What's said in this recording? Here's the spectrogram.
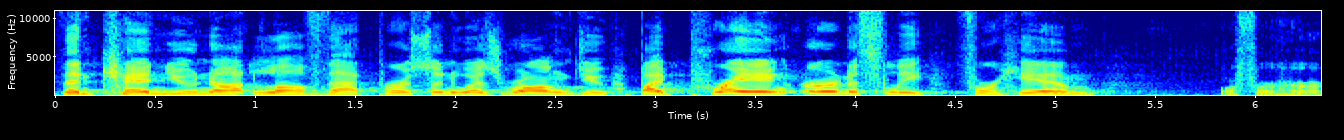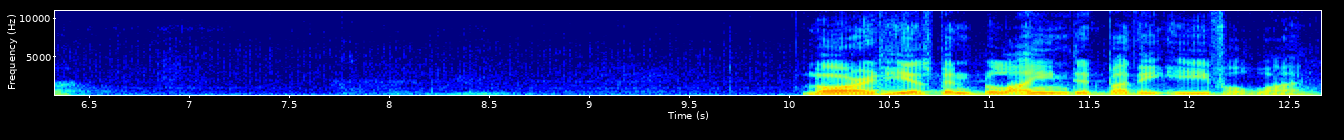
then can you not love that person who has wronged you by praying earnestly for him or for her? Lord, he has been blinded by the evil one.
